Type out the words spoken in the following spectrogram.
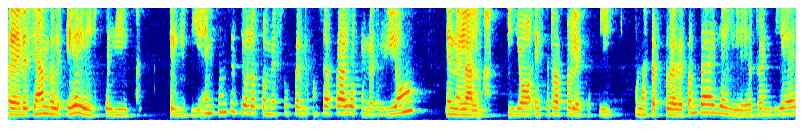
eh, deseándole él feliz, feliz día. Entonces yo lo tomé súper, o sea, fue algo que me dolió en el alma. Y yo ese rato le cogí una captura de pantalla y le reenvié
